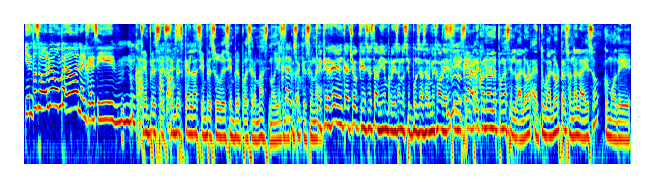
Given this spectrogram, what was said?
Y entonces se vuelve un pedo en el que sí nunca. Siempre, se- siempre escala, siempre sube, siempre puede ser más, ¿no? Y es una Exacto. cosa que es una... Que creo que hay un cacho que eso está bien porque eso nos impulsa a ser mejores. Sí, claro. siempre cuando no le pongas el valor, eh, tu valor personal a eso, como de...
